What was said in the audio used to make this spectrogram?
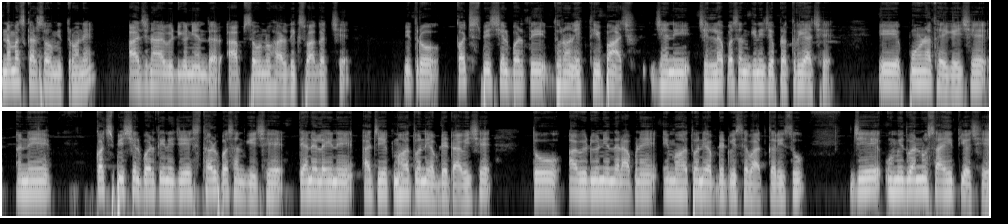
નમસ્કાર સૌ મિત્રોને. આજના આ વિડીયોની અંદર આપ સૌનું હાર્દિક સ્વાગત છે. મિત્રો, કચ્છ સ્પેશિયલ ભરતી ધોરણ એકથી પાંચ, જેની જિલ્લા પસંદગીની જે પ્રક્રિયા છે, એ પૂર્ણ થઈ ગઈ છે અને કચ્છ સ્પેશિયલ ભરતીની જે સ્થળ પસંદગી છે, તેને લઈને આજે એક મહત્ત્વની અપડેટ આવી છે. તો આ વિડીયોની અંદર આપણે એ મહત્ત્વની અપડેટ વિશે વાત કરીશું. જે ઉમેદવારનું સાહિત્ય છે,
